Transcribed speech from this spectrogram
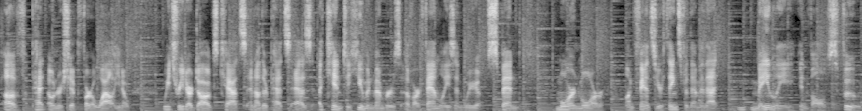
of pet ownership for a while. You know, we treat our dogs, cats, and other pets as akin to human members of our families, and we spend more and more on fancier things for them, and that mainly involves food.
